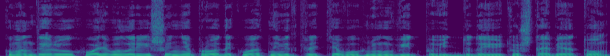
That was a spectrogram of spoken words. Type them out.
командири ухвалювали рішення про адекватне відкриття вогню у відповідь, додають у штабі АТО.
